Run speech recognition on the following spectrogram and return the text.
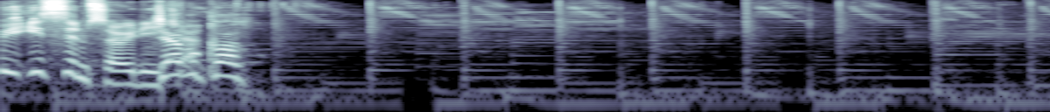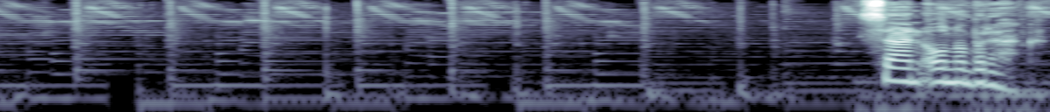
bir isim söyleyeceğim. Çabuk ol. Sen onu bırak.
